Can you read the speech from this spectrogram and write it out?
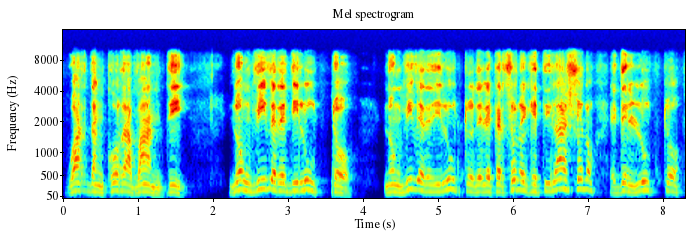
guarda ancora avanti, non vivere di lutto, non vivere di lutto delle persone che ti lasciano e del lutto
